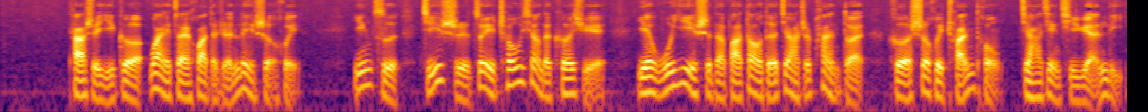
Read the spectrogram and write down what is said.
它是一个外在化的人类社会，因此即使最抽象的科学也无意识地把道德价值判断和社会传统加进其原理。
